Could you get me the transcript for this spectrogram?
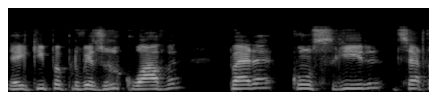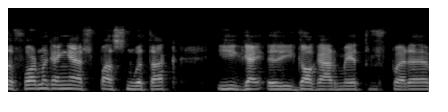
a equipa por vezes recuava para conseguir, de certa forma, ganhar espaço no ataque e, e galgar metros para,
